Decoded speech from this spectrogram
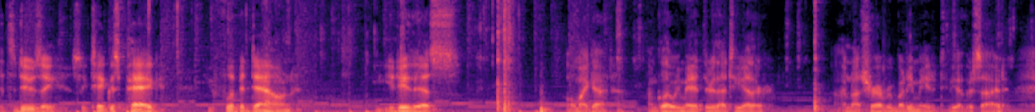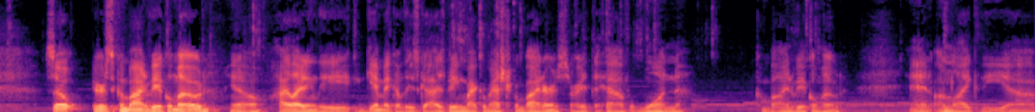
it's a doozy. So you take this peg, you flip it down, you do this. Oh my god! I'm glad we made it through that together. I'm not sure everybody made it to the other side. So here's the combined vehicle mode. You know, highlighting the gimmick of these guys being MicroMaster combiners. Right? They have one combined vehicle mode, and unlike the uh,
